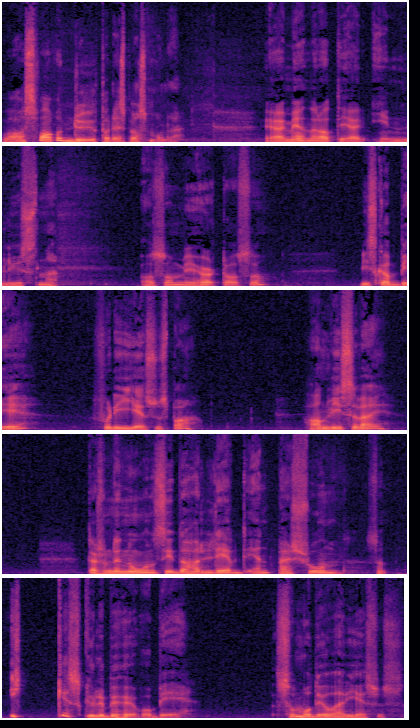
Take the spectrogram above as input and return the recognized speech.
Hva svarer du på det spørsmålet? Jeg mener at det er innlysende. Og som vi hørte også, vi skal be fordi Jesus ba. Han viser vei. Dersom det noensinne har levd en person som ikke skulle behøve å be, så må det jo være Jesus.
